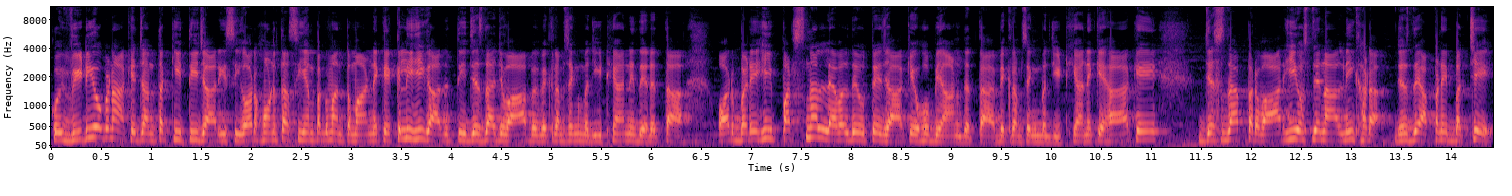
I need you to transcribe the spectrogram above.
ਕੋਈ ਵੀਡੀਓ ਬਣਾ ਕੇ ਜਨਤਕ ਕੀਤੀ ਜਾ ਰਹੀ ਸੀ ਔਰ ਹੁਣ ਤਾਂ ਸੀਐਮ ਭਗਵੰਤ ਮਾਨ ਨੇ ਕਿੱਕਲੀ ਹੀ ਗਾ ਦਿੱਤੀ ਜਿਸ ਦਾ ਜਵਾਬ ਵਿਕਰਮ ਸਿੰਘ ਮਜੀਠੀਆ ਨੇ ਦੇ ਦਿੱਤਾ ਔਰ ਬੜੇ ਹੀ ਪਰਸਨਲ ਲੈਵਲ ਦੇ ਉੱਤੇ ਜਾ ਕੇ ਉਹ ਬਿਆਨ ਦਿੱਤਾ। ਵਿਕਰਮ ਸਿੰਘ ਮਜੀਠੀਆ ਨੇ ਕਿਹਾ ਕਿ ਜਿਸ ਦਾ ਪਰਿਵਾਰ ਹੀ ਉਸ ਦੇ ਨਾਲ ਨਹੀਂ ਖੜਾ ਜਿਸ ਦੇ ਆਪਣੇ ਬੱਚੇ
